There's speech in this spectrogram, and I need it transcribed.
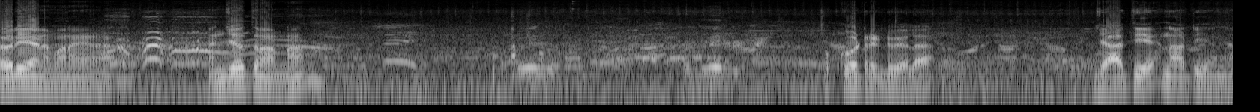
ఎవరి అన్న మన అని చెబుతున్నా అన్న. ఒక్కోటి రెండు వేల? జాతీయ? నాటి అన్న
